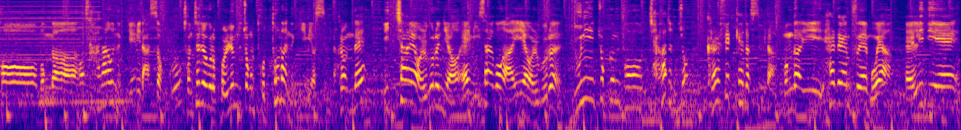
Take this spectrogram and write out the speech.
더 뭔가 더 사나운 느낌이 났었고 전체적으로 볼륨도 조금 도톰한 느낌이었습니다. 그런데 이 차의 얼굴은요 M240i의 얼굴은 눈이 조금 더 작아졌죠? 그래픽해졌습니다. 뭔가 이 헤드램프의 모양, LED의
